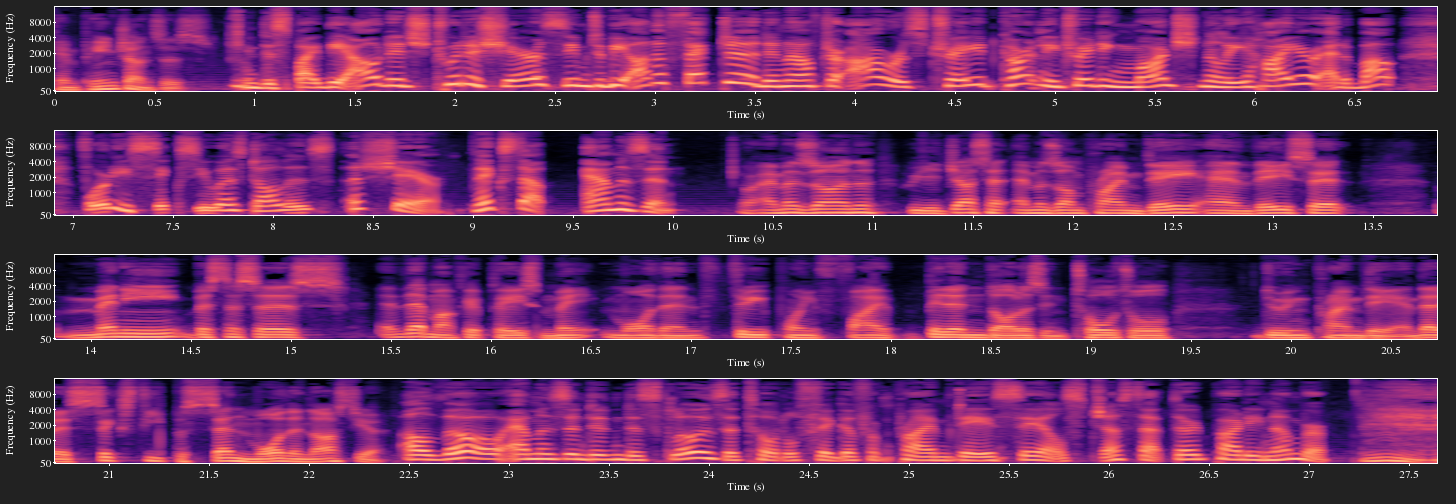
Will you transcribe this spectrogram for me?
campaign chances. Despite the outage, Twitter shares seem to be unaffected and after hours trade, currently trading marginally higher at about 46 US dollars a share. Next up, Amazon. Well, Amazon, we just had Amazon Prime Day and they said many businesses in their marketplace made more than $3.5 billion in total during Prime Day, and that is 60% more than last year. Although Amazon didn't disclose the total figure for Prime Day sales, just that third party number. Mm.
